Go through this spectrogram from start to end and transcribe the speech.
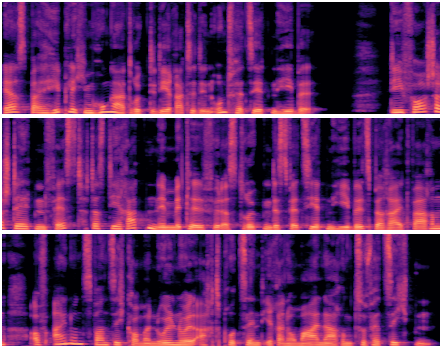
Erst bei erheblichem Hunger drückte die Ratte den unverzierten Hebel. Die Forscher stellten fest, dass die Ratten im Mittel für das Drücken des verzierten Hebels bereit waren, auf 21,008 Prozent ihrer Normalnahrung zu verzichten.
